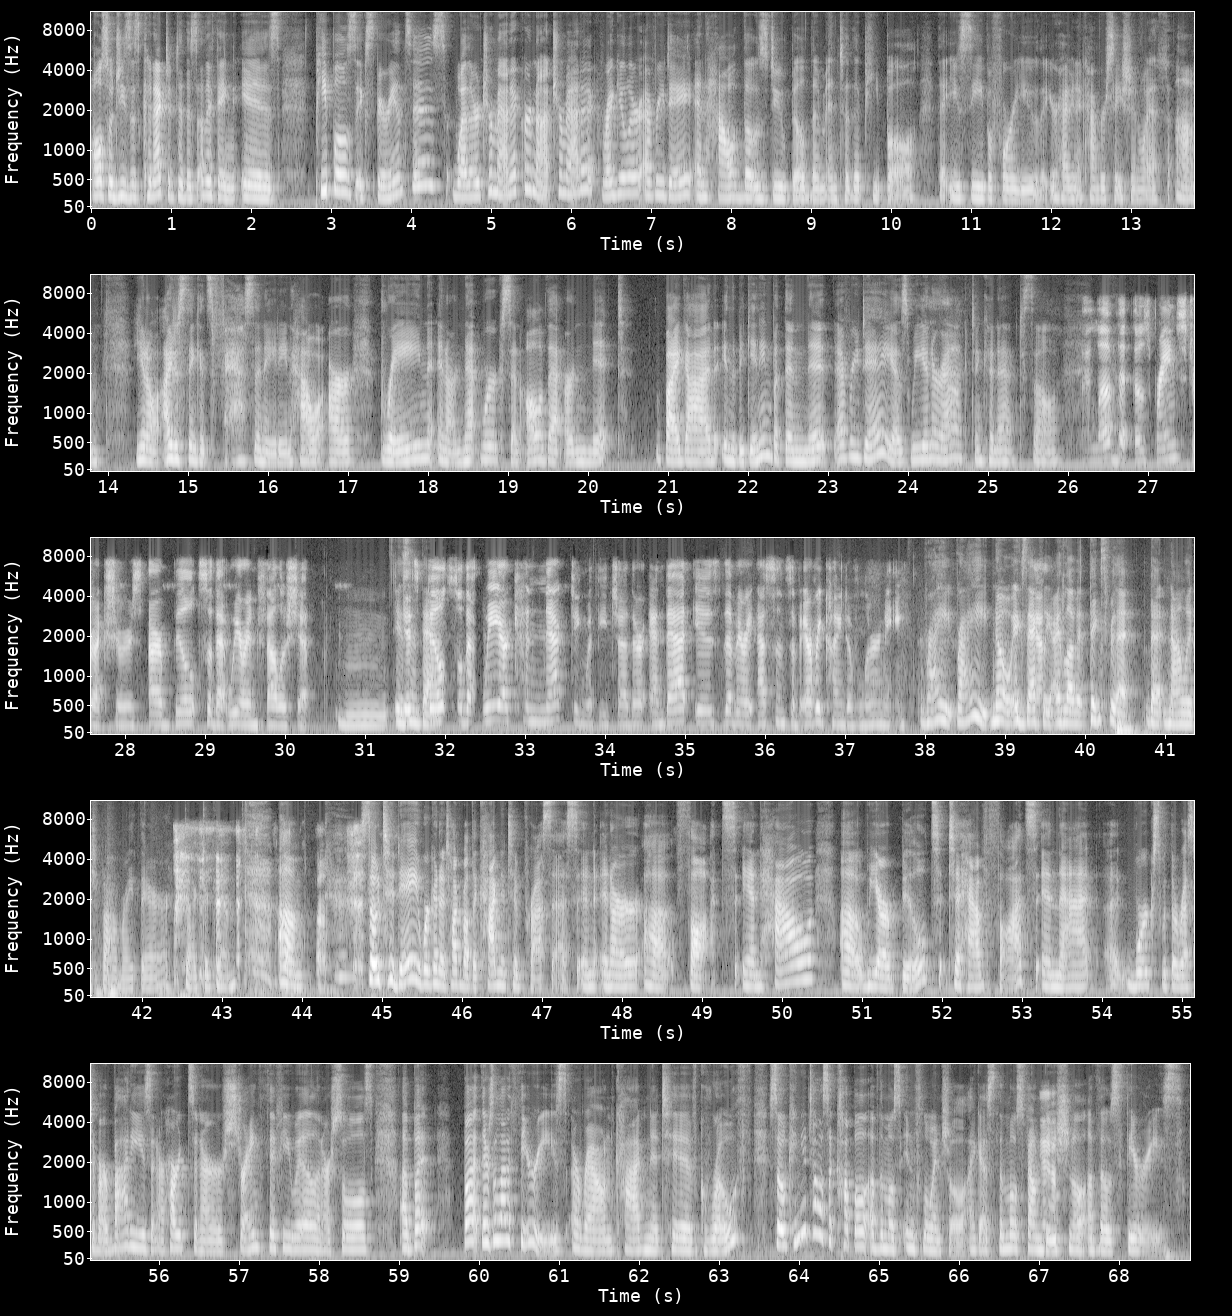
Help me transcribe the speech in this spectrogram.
also Jesus connected to this other thing is people's experiences, whether traumatic or not traumatic, regular, everyday, and how those do build them into the people that you see before you that you're having a conversation with. Um, you know, I just think it's fascinating how our brain and our networks and all of that are knit by God in the beginning, but then knit every day as we interact and connect. So, i love that those brain structures are built so that we are in fellowship isn't it's that built so that we are connecting with each other and that is the very essence of every kind of learning Right, right. No, exactly. I love it. Thanks for that that knowledge bomb right there, Dr. Kim. um, so today we're going to talk about the cognitive process and and our uh, thoughts and how uh, we are built to have thoughts, and that uh, works with the rest of our bodies and our hearts and our strength, if you will, and our souls. Uh, but but there's a lot of theories around cognitive growth. So, can you tell us a couple of the most influential, I guess, the most foundational of those theories?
